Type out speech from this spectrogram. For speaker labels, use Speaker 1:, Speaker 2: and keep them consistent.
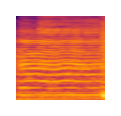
Speaker 1: libertad.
